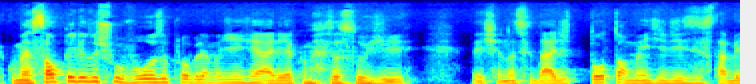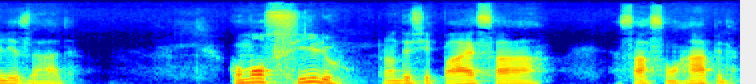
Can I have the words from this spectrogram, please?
É começar o período chuvoso, o problema de engenharia começa a surgir, deixando a cidade totalmente desestabilizada. Como auxílio para antecipar essa, essa ação rápida,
